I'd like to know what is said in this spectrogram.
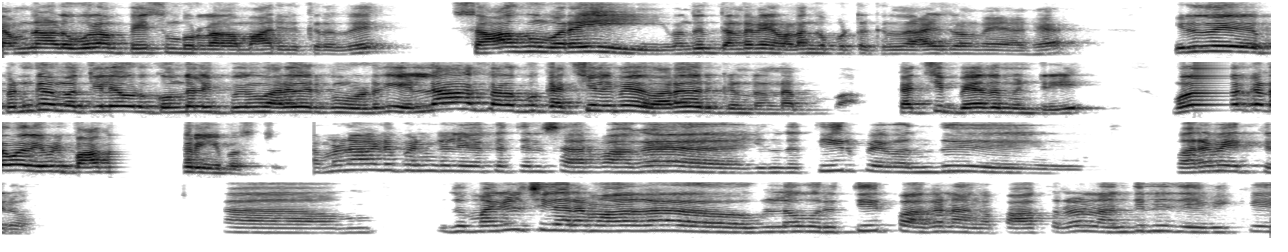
தமிழ்நாடு ஊரம் பேசும் பொருளாக மாறி இருக்கிறது சாகும் வரை வந்து தண்டனை வழங்கப்பட்டிருக்கிறது ஆயுள் தண்டனையாக. இது பெண்கள் மத்தியிலே ஒரு கொந்தளிப்பையும் வரவேற்பும் இருக்கு எல்லா தரப்பு கட்சியிலுமே வரவேற்கின்றன. கட்சி பேதமின்றி. முதற்கட்டமா இதை எப்படி பாக்குறீங்க ஃபர்ஸ்ட் தமிழ்நாடு பெண்கள் இயக்கத்தின் சார்பாக இந்த தீர்ப்பை வந்து வரவேற்கிறோம். இது மகிழ்ச்சிகரமாக உள்ள ஒரு தீர்ப்பாக நாங்க பாக்குறோம். நந்தினி தேவிக்கு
